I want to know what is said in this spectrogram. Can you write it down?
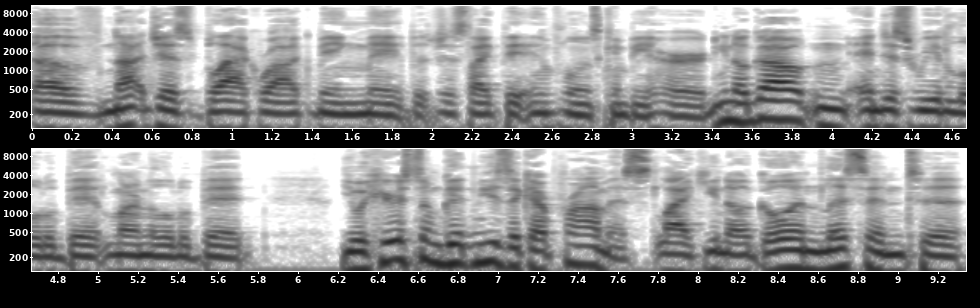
of not just black rock being made but just like the influence can be heard. You know go out and, and just read a little bit learn a little bit. You'll hear some good music i promise. Like you know go and listen to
